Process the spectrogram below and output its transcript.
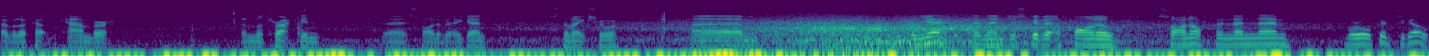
Have a look at the camber and the tracking uh, side of it again, just to make sure. Um, and yeah, and then just give it a final sign off, and then um, we're all good to go.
